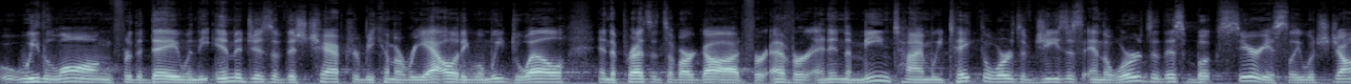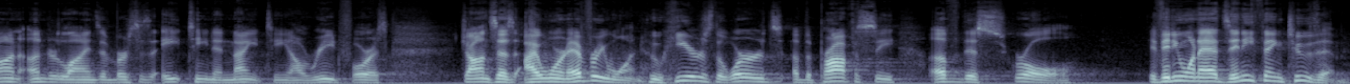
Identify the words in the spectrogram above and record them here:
We long for the day when the images of this chapter become a reality, when we dwell in the presence of our God forever. And in the meantime, we take the words of Jesus and the words of this book seriously, which John underlines in verses 18 and 19. I'll read for us. John says, I warn everyone who hears the words of the prophecy of this scroll. If anyone adds anything to them,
